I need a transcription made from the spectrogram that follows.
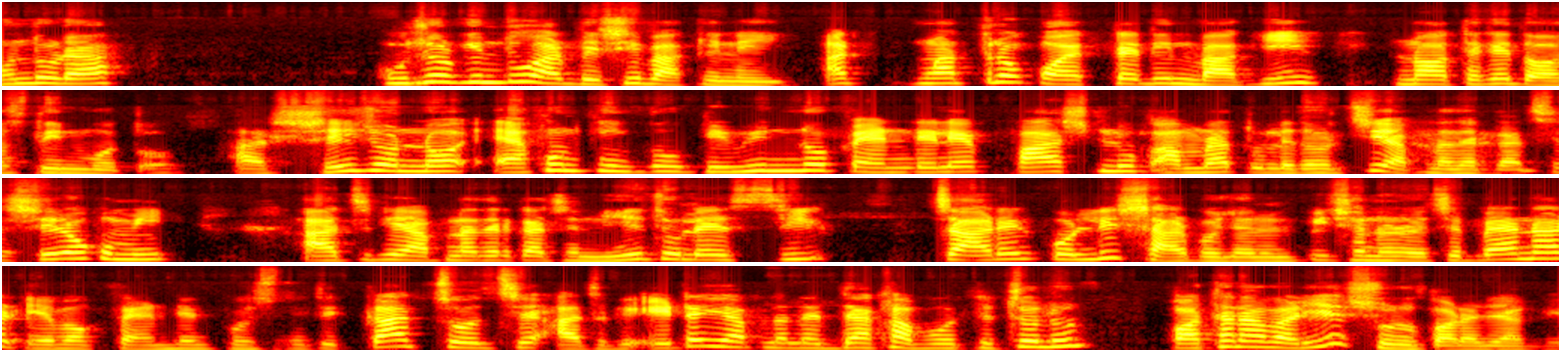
বন্ধুরা পুজোর কিন্তু আর বেশি বাকি নেই, আর মাত্র কয়েকটা দিন বাকি, ন থেকে দশ দিন মতো। আর সেই জন্য এখন কিন্তু বিভিন্ন প্যান্ডেলের ফার্স্ট লুক আমরা তুলে ধরছি আপনাদের কাছে। সেরকমই আজকে আপনাদের কাছে নিয়ে চলে এসেছি। চারের পল্লী সার্বজনীন, পিছনে রয়েছে ব্যানার এবং প্যান্ডেল প্রস্তুতির কাজ চলছে। আজকে এটাই আপনাদের দেখাবো। তো চলুন কথা না বাড়িয়ে শুরু করা যাবে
